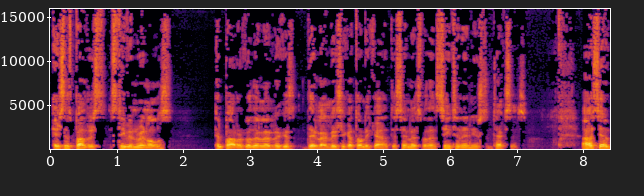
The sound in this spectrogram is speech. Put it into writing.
Este es Padre Stephen Reynolds el párroco de la, de la Iglesia Católica de St. Elizabeth Seton en Houston, Texas. Hace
